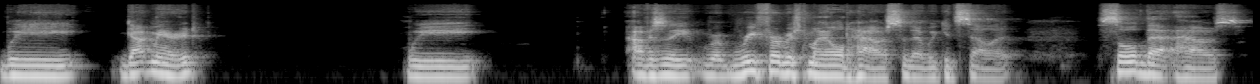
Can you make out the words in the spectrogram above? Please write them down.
we got married. We obviously re- refurbished my old house so that we could sell it. Sold that house.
